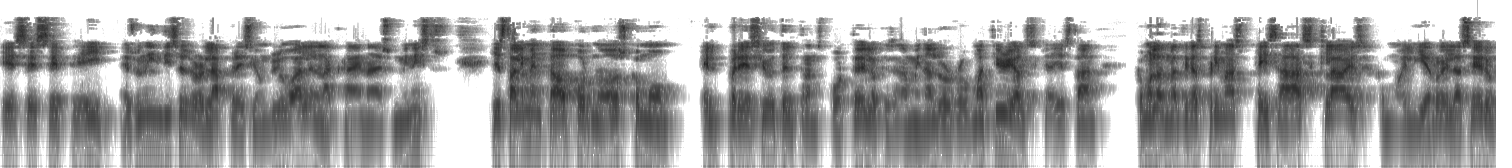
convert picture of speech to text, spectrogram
GSCPI. Es un índice sobre la presión global en la cadena de suministros y está alimentado por nodos como el precio del transporte de lo que se denominan los raw materials, que ahí están como las materias primas pesadas claves, como el hierro y el acero,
